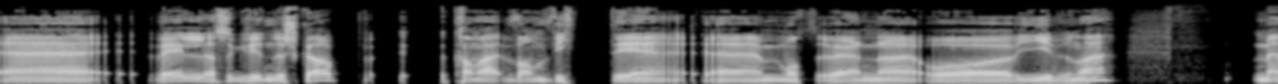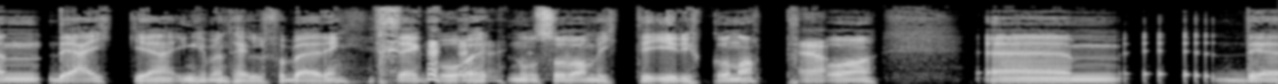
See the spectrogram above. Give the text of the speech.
Eh, vel, altså gründerskap kan være vanvittig eh, motiverende og givende, men det er ikke inkrementell forbedring. Det går noe så vanvittig i rykk og napp. Ja. Og um, det,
